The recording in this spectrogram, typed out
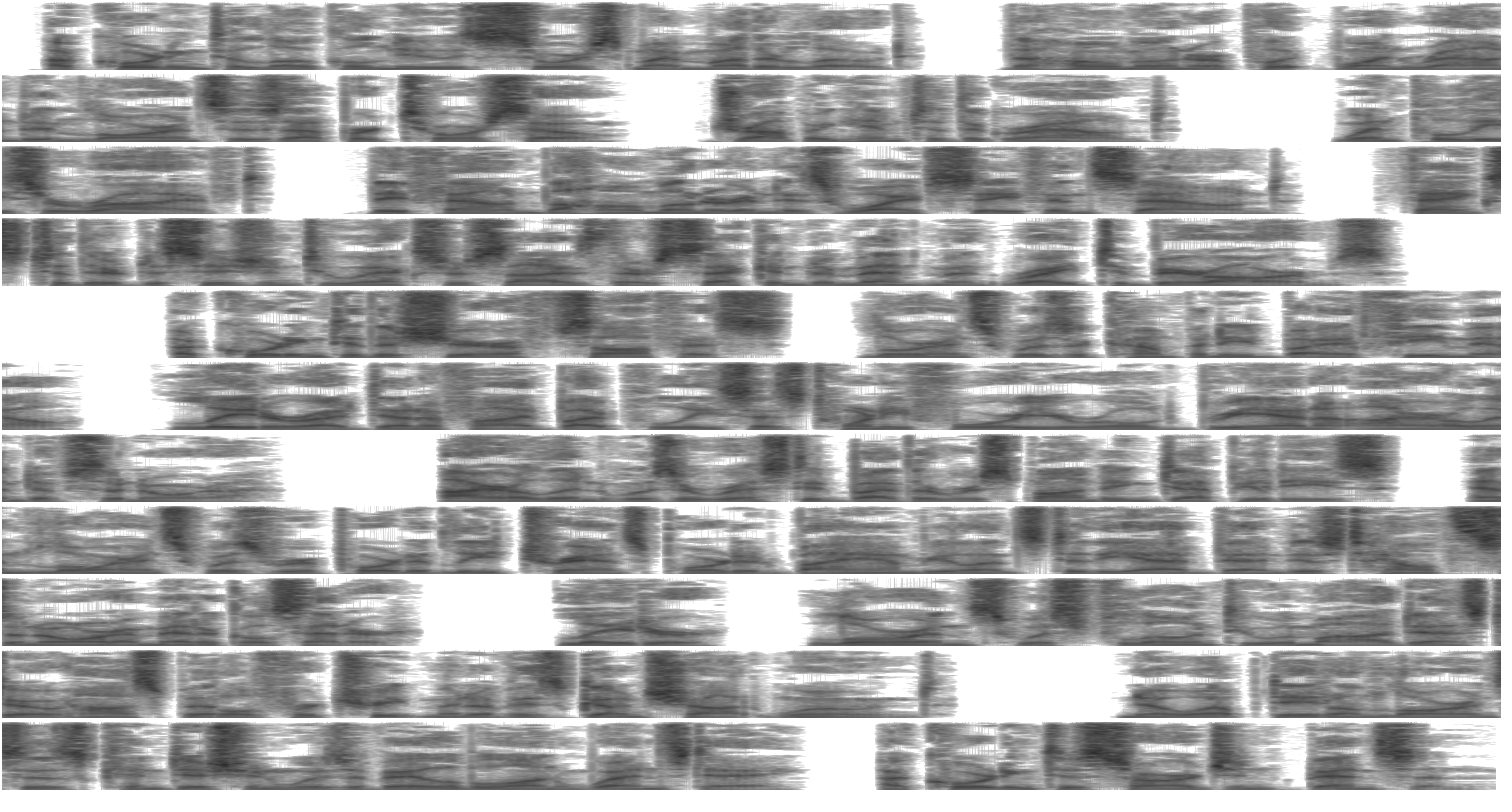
According to local news source My Motherlode, the homeowner put one round in Lawrence's upper torso, dropping him to the ground. When police arrived, they found the homeowner and his wife safe and sound, thanks to their decision to exercise their Second Amendment right to bear arms. According to the sheriff's office, Lawrence was accompanied by a female, later identified by police as 24-year-old Brianna Ireland of Sonora. Ireland was arrested by the responding deputies, and Lawrence was reportedly transported by ambulance to the Adventist Health Sonora Medical Center. Later, Lawrence was flown to a Modesto hospital for treatment of his gunshot wound. No update on Lawrence's condition was available on Wednesday, according to Sergeant Benson.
